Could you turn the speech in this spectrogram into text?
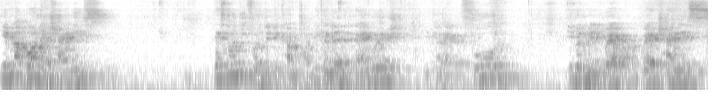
You're not born a Chinese, there's no need for you to become one. You can learn the language, you can food, even when you wear, wear Chinese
